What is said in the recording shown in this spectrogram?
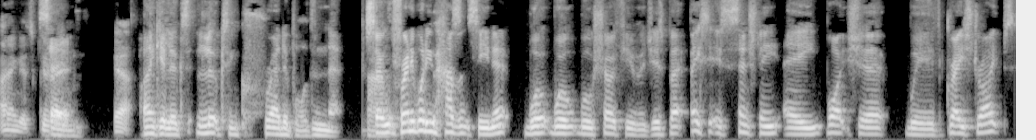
I think it's good. Same. Yeah, I think it looks looks incredible, doesn't it? So for anybody who hasn't seen it, we'll, we'll, we'll show a few images. But basically, it's essentially a white shirt with grey stripes,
